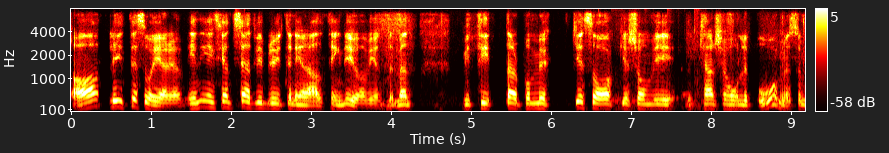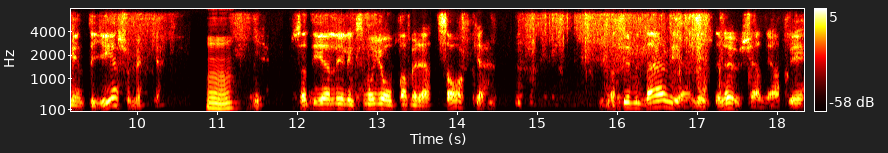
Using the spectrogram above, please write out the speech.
Ja, lite så är det. Jag ska inte säga att vi bryter ner allting, det gör vi inte. Men vi tittar på mycket saker som vi kanske håller på med som inte ger så mycket. Mm. Så det gäller liksom att jobba med rätt saker. Att det är väl där vi är lite nu känner jag, att vi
